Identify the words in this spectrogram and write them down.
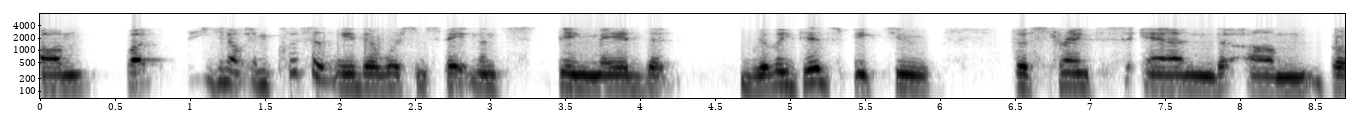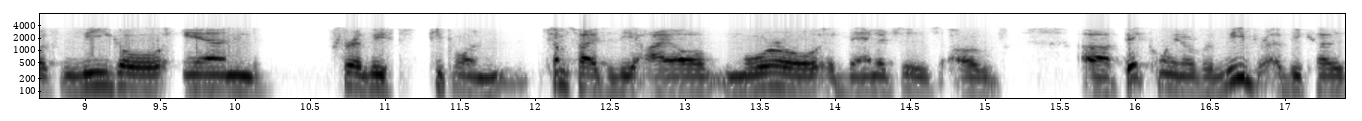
Um, but, you know, implicitly, there were some statements being made that really did speak to the strengths and um, both legal and, for at least people on some sides of the aisle, moral advantages of uh, Bitcoin over Libra because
